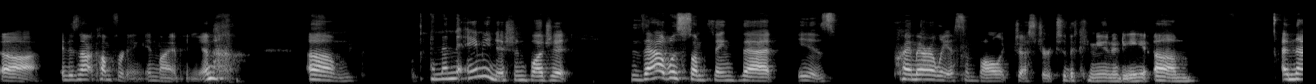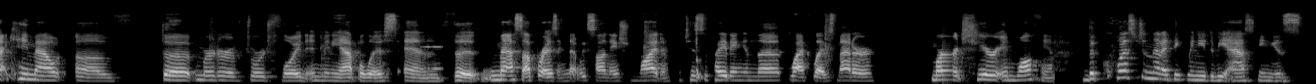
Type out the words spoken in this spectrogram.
Uh, it is not comforting, in my opinion. um, and then the ammunition budget, that was something that is primarily a symbolic gesture to the community. Um, and that came out of the murder of George Floyd in Minneapolis and the mass uprising that we saw nationwide and participating in the Black Lives Matter march here in Waltham. The question that I think we need to be asking is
